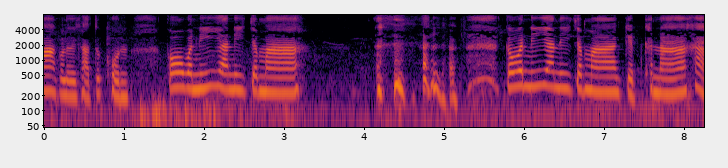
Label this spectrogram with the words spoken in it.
มาก ๆ เลยค่ะ ทุกคน ก็วันนี้ยานีจะมา ก็วันนี้ยานีจะมาเก็บคะน้าค่ะ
